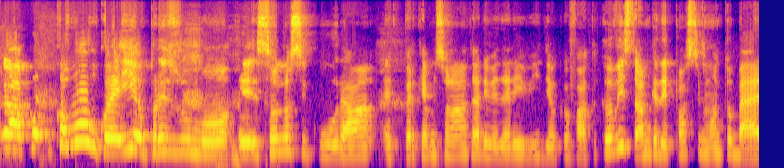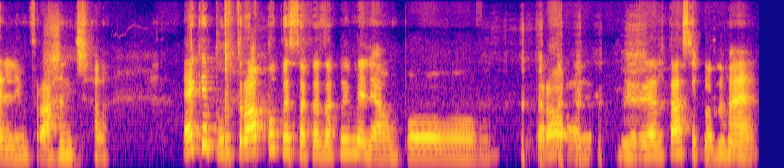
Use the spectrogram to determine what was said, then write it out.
No, co- comunque io presumo e sono sicura, perché mi sono andata a rivedere i video che ho fatto, che ho visto anche dei posti molto belli in Francia. È che purtroppo questa cosa qui me ne ha un po'... Però in realtà secondo me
